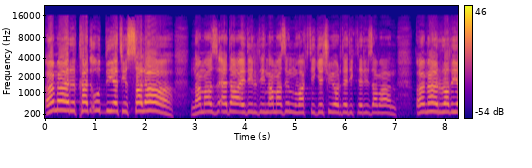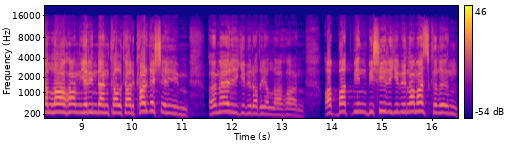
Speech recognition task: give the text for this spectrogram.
Ömer kad uddiyeti salah namaz eda edildi, namazın vakti geçiyor dedikleri zaman Ömer radıyallahu an yerinden kalkar. Kardeşlerim, Ömer gibi radıyallahu an, Abbad bin Bişir gibi namaz kılın.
